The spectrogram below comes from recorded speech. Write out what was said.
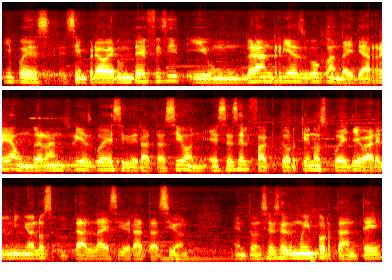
y pues siempre va a haber un déficit y un gran riesgo cuando hay diarrea, un gran riesgo de deshidratación. Ese es el factor que nos puede llevar el niño al hospital, la deshidratación. Entonces es muy importante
